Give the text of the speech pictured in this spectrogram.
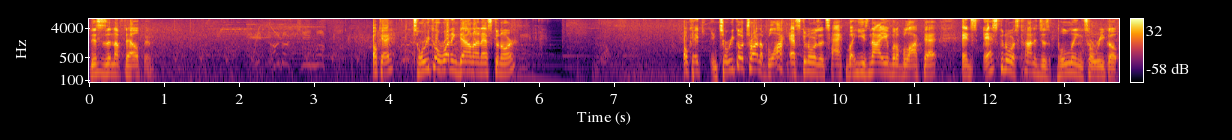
this is enough to help him. Okay, Toriko running down on Escanor. Okay, Toriko trying to block Escanor's attack, but he's not able to block that. And Escanor is kind of just bullying Toriko,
